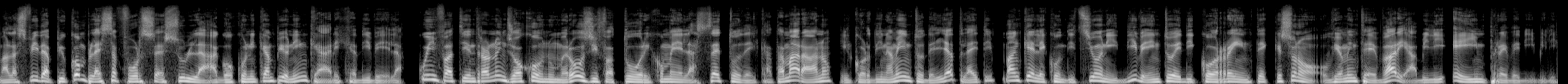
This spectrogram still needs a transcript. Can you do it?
Ma la sfida più complessa forse è sul lago, con i campioni in carica di vela. Qui infatti entrano in gioco numerosi fattori come l'assetto del catamarano, il coordinamento degli atleti, ma anche le condizioni di vento e di corrente, che sono ovviamente variabili e imprevedibili.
